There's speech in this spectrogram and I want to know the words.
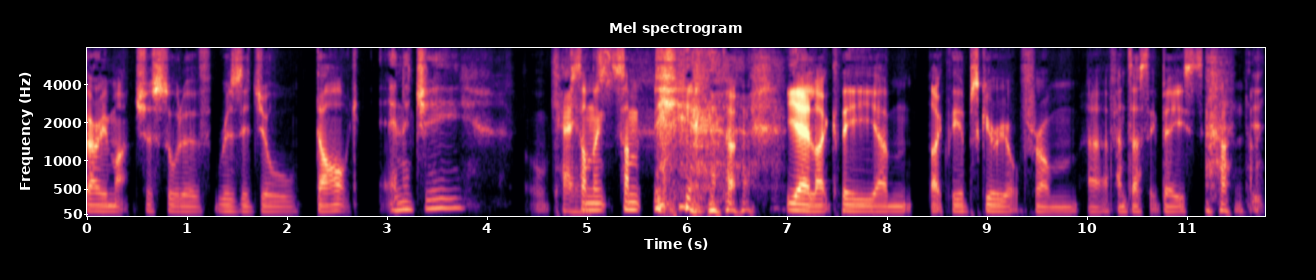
very much a sort of residual dark energy, or something. Some yeah, that- yeah, like the um, like the Obscurial from uh, Fantastic Beasts. Oh. It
